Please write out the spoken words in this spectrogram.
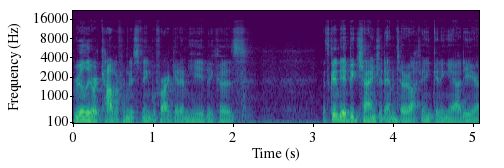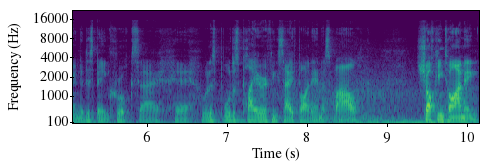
really recover from this thing before I get them here because it's going to be a big change for them too. I think getting out here and they're just being crooks. So yeah, we'll just we'll just play everything safe by them as well. Shocking timing.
